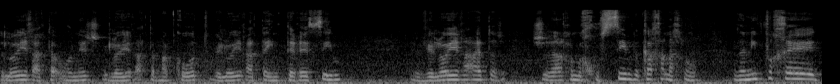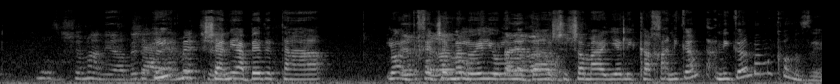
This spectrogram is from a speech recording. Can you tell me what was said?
זה לא יראת העונש, ולא יראת המכות, ולא יראת האינטרסים, ולא יראת שאנחנו מכוסים וככה אנחנו... אז אני מפחד. לא, זה שמה, אני אאבד את היא- האמת שלי. שאני אאבד את ה... לא, אני מפחד שמא לא יהיה לי עולם הבא. ששם יהיה לי ככה. אני גם, אני גם במקום הזה.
